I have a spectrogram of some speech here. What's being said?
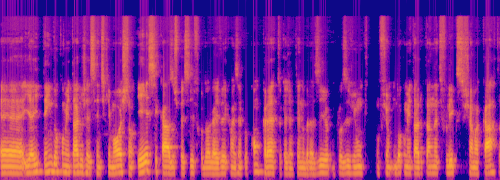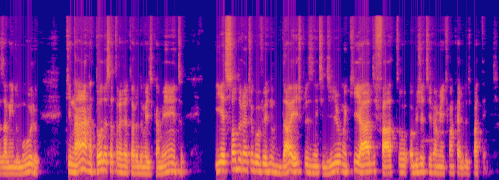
é, e aí tem documentários recentes que mostram esse caso específico do HIV, que é um exemplo concreto que a gente tem no Brasil, inclusive um, um, filme, um documentário que está no Netflix, chama Cartas Além do Muro, que narra toda essa trajetória do medicamento, e é só durante o governo da ex-presidente Dilma que há, de fato, objetivamente uma quebra de patente.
